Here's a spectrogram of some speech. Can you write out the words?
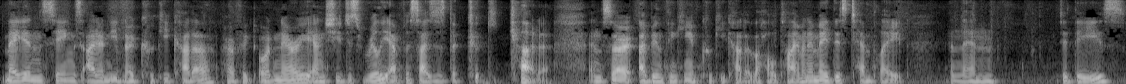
Megan sings I Don't Need No Cookie Cutter, Perfect Ordinary, and she just really emphasizes the cookie cutter. And so I've been thinking of cookie cutter the whole time. And I made this template and then did these.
